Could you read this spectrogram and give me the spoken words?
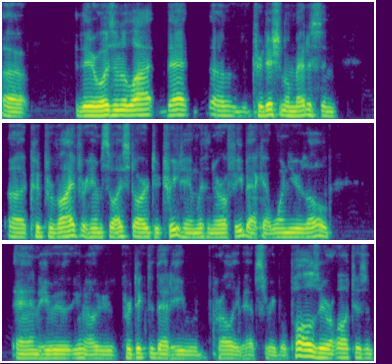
uh, there wasn't a lot that uh, traditional medicine uh, could provide for him. So I started to treat him with neurofeedback at one years old, and he was, you know, he predicted that he would probably have cerebral palsy or autism,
